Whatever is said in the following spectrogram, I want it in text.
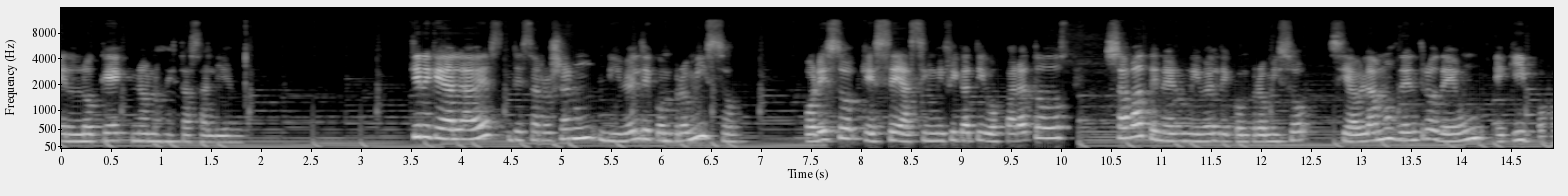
en lo que no nos está saliendo. Tiene que a la vez desarrollar un nivel de compromiso, por eso que sea significativo para todos, ya va a tener un nivel de compromiso si hablamos dentro de un equipo.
